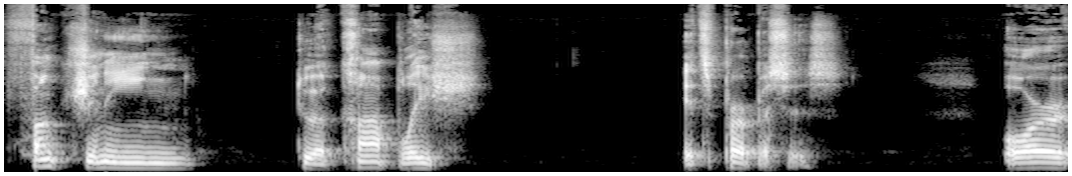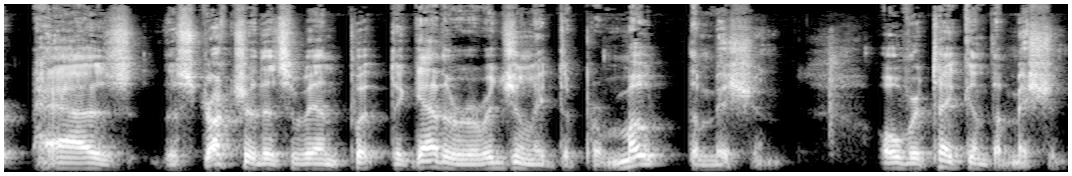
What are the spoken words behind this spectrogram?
functioning to accomplish its purposes, or has the structure that's been put together originally to promote the mission overtaken the mission.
